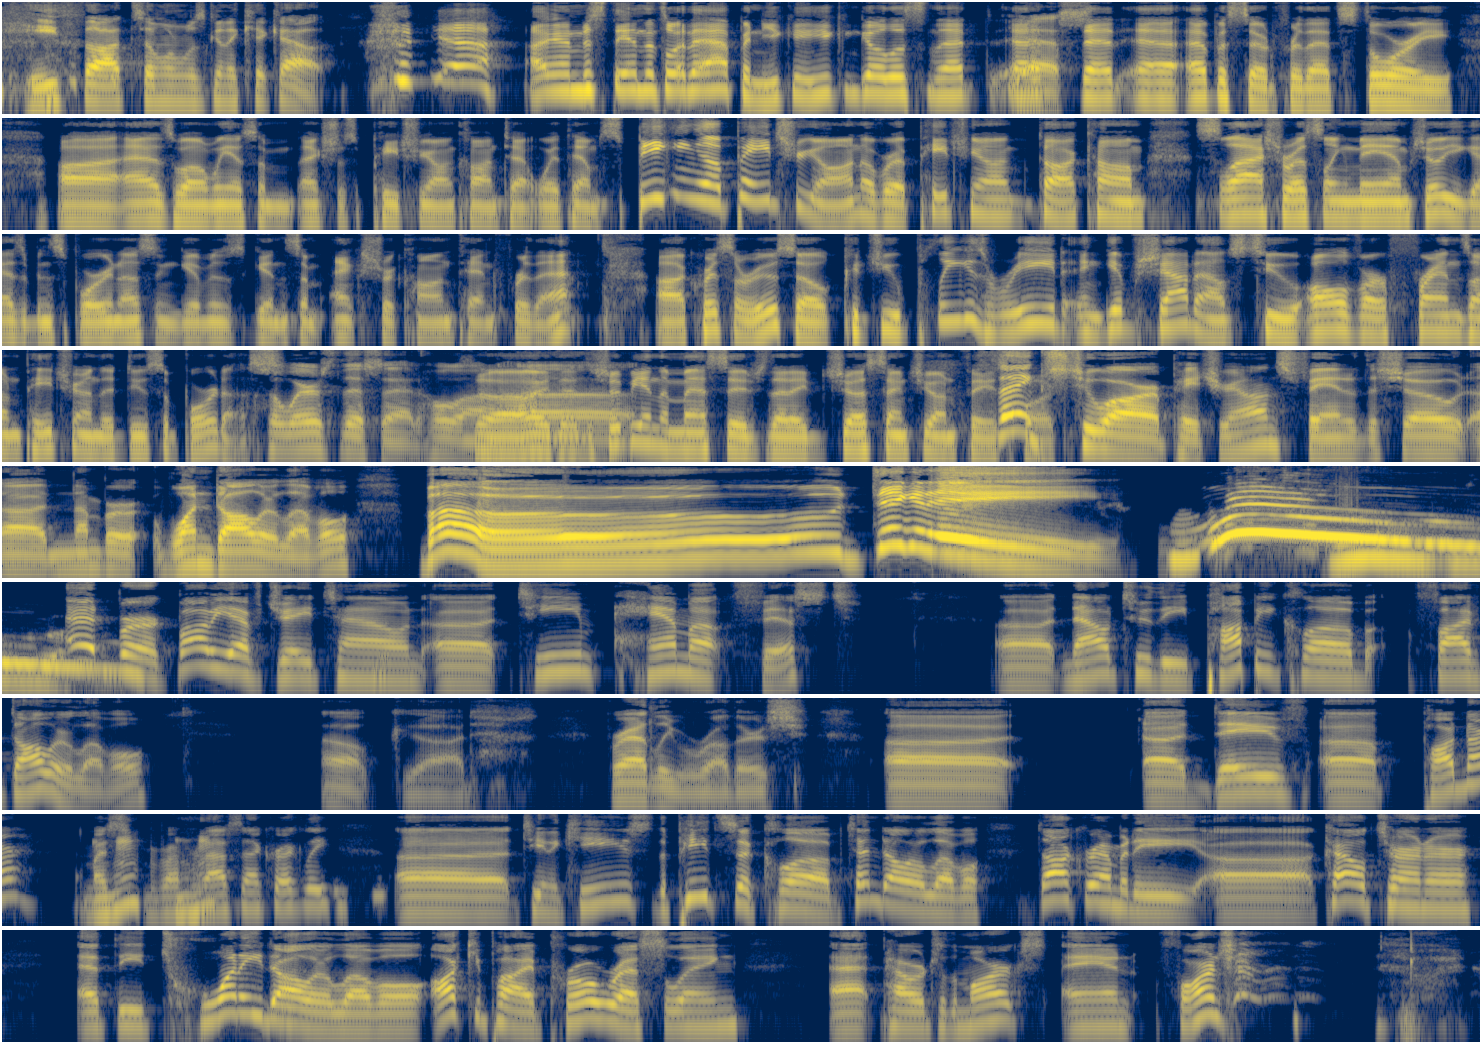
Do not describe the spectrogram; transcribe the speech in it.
He thought someone was going to kick out. yeah, I understand that's what happened. You can you can go listen to that uh, Yes. that uh, episode for that story uh, as well. And we have some extra Patreon content with him. Speaking of Patreon, over at patreon.com slash wrestling mayhem show, you guys have been supporting us and giving us getting some extra content for that. Uh, Chris LeRusso, could you please read and give shout outs to all of our friends on Patreon that do support us? So where's this at? Hold on. So, uh, Uh, it should be in the message that I just sent you on Facebook. Thanks to our Patreons, fan of the show, uh, number one dollar level, Bo Diggity, Ed Burke, Bobby F. J. Town, uh, Team Hammer Fist. Uh, now to the Poppy Club five dollar level. Oh God, Bradley Ruthers, uh, uh, Dave uh, Podnar. Am I, Mhm, am I mhm. pronouncing that correctly? Uh, Tina Keys, the Pizza Club, ten dollar level. Doc Remedy, uh, Kyle Turner at the twenty dollar level. Occupy Pro Wrestling at Power to the Marks and Farns.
